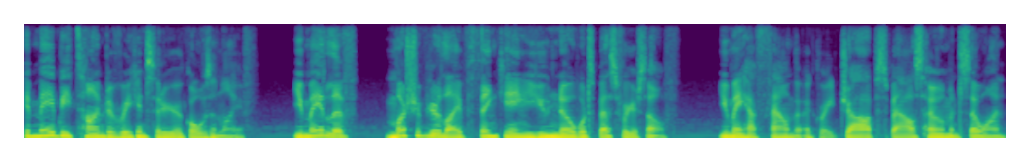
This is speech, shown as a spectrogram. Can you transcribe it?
it may be time to reconsider your goals in life. You may live much of your life thinking you know what's best for yourself. You may have found a great job, spouse, home, and so on.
